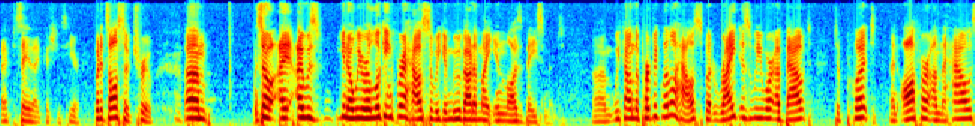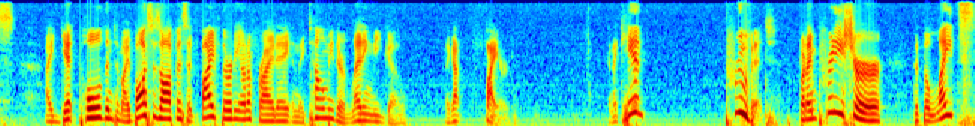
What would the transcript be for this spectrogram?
I have to say that because she's here. But it's also true. Um, so I, I was, you know, we were looking for a house so we could move out of my in-laws' basement. Um, we found the perfect little house, but right as we were about to put an offer on the house, I get pulled into my boss's office at 5:30 on a Friday, and they tell me they're letting me go. I got fired, and I can't prove it, but I'm pretty sure that the lights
